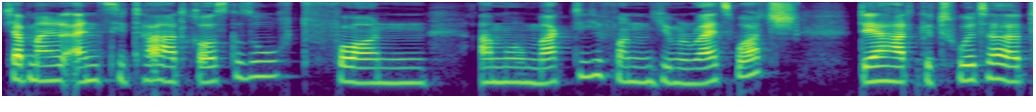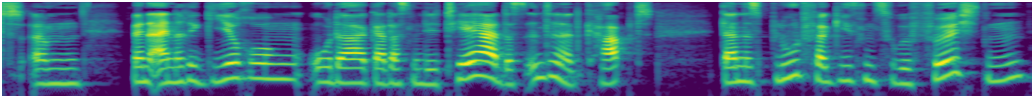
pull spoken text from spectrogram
Ich habe mal ein Zitat rausgesucht von Amo Magdi von Human Rights Watch. Der hat getwittert, ähm, wenn eine Regierung oder gar das Militär das Internet kappt, dann ist Blutvergießen zu befürchten,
